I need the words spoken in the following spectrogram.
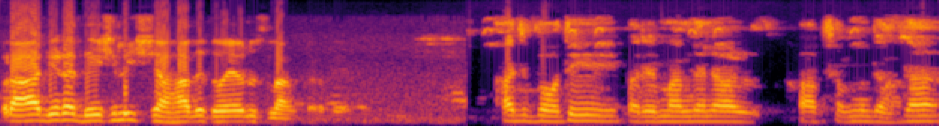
ਭਰਾ ਜਿਹੜਾ ਦੇਸ਼ ਲਈ ਸ਼ਹਾਦਤ ਹੋਇਆ, ਉਹਨੂੰ ਸਲਾਮ ਕਰਦੇ ਆ। ਅੱਜ ਬਹੁਤ ਹੀ ਭਰੇ ਦੇ ਨਾਲ ਆਪ ਸਭ ਨੂੰ ਦੱਸਦਾ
